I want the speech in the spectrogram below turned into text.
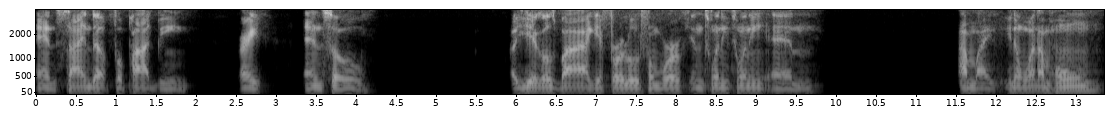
and signed up for Podbean. Right. And so a year goes by, I get furloughed from work in 2020 and I'm like, you know what? I'm home.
